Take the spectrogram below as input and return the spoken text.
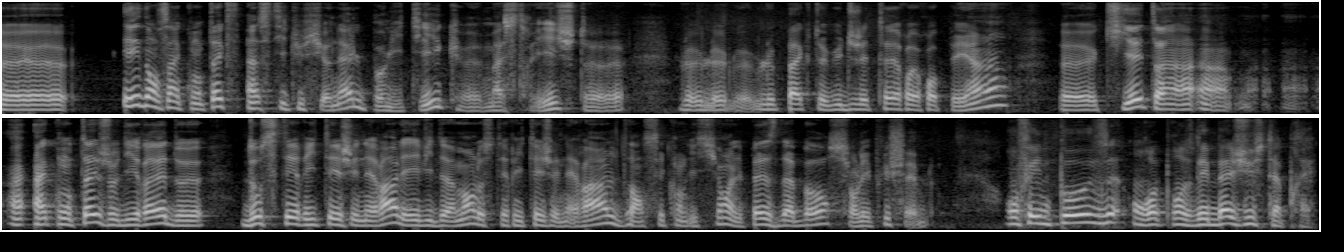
euh, et dans un contexte institutionnel, politique, euh, Maastricht, le, pacte budgétaire européen, qui est un, contexte, je dirais, d'austérité générale. Et évidemment, l'austérité générale, dans ces conditions, elle pèse d'abord sur les plus faibles. On fait une pause, on reprend ce débat juste après.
